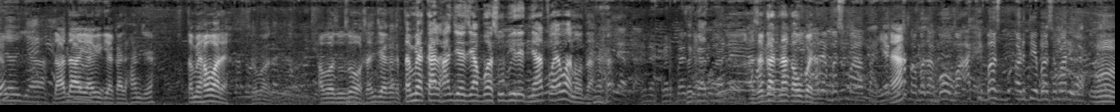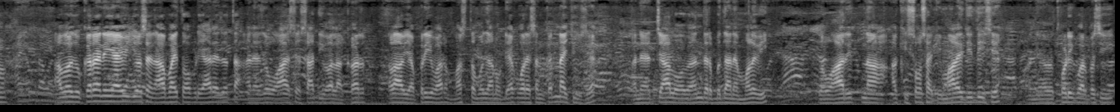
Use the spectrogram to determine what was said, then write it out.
દાદા એ આવી ગયા કાલે સાંજે. તમે સવારે સવારે. આ બધું જો સંજય તમે કાલ સાંજે જ્યાં બસ ઊભી રહી ત્યાં તો આવ્યા નહોતા. આ જગાત નાકા ઉપર આ બાજુ કરાની આવી ગયો છે ને આ ભાઈ તો આપણી હારે જ હતા. અને જો આ છે શાદીવાલા ઘર હળાવ્યા પરિવાર મસ્ત મજાનું ડેકોરેશન કરી નાખ્યું છે. અને ચાલો હવે અંદર બધાને મળવી. તો આ રીતના આખી સોસાયટી માળી દીધી છે. અને હવે થોડીક વાર પછી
